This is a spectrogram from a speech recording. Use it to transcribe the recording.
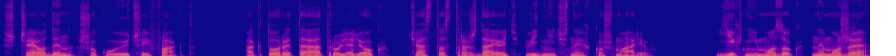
Ще один шокуючий факт. Актори театру ляльок часто страждають від нічних кошмарів. Їхній мозок не може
